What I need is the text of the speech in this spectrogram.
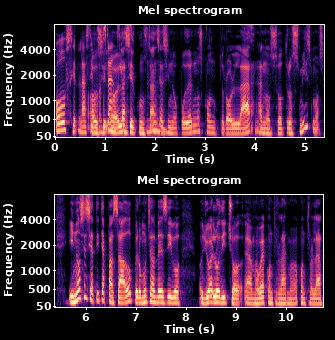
O ci- las o, si- circunstancias. o las circunstancias, sino podernos controlar a nosotros mismos. Y no sé si a ti te ha pasado, pero muchas veces digo, yo lo he dicho, "Ah, me voy a controlar, me voy a controlar,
